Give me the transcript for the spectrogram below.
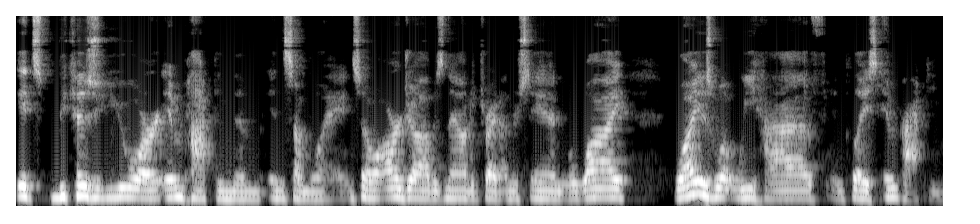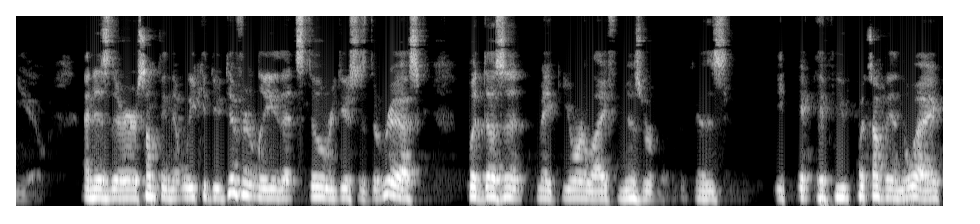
it's because you are impacting them in some way and so our job is now to try to understand well why why is what we have in place impacting you and is there something that we could do differently that still reduces the risk but doesn't make your life miserable. Because if, if you put something in the way,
